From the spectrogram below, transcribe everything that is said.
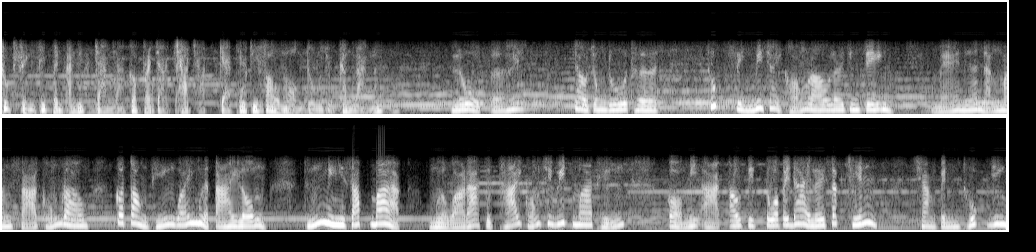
ทุกสิ่งที่เป็นอนิจจังก็ประจักษ์ชัด แก่ผู้ที่เฝ้ามองดูอยู่ข้างหลัง ลูกเอ๋ย เจ้าจงดูเถิด ทุกสิ่งไม่ใช่ของเราเลยจริง ๆ แม้เนื้อหนังมังสาของเราก็ต้องทิ้งไว้เมื่อตายลง ถึงมีทรัพย์มาก เมื่อวาระสุดท้ายของชีวิตมาถึง ก็มิอาจเอาติดตัวไปได้เลยสักชิ้น ช่างเป็นทุกข์ยิ่ง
